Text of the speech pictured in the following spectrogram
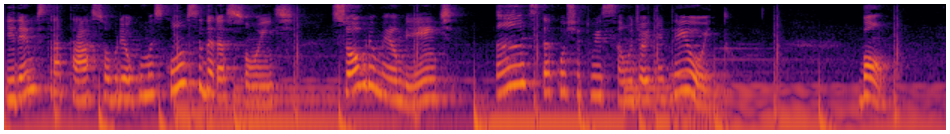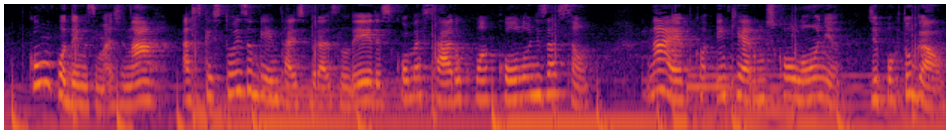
iremos tratar sobre algumas considerações sobre o meio ambiente antes da Constituição de 88. Bom, como podemos imaginar, as questões ambientais brasileiras começaram com a colonização, na época em que éramos colônia de Portugal.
